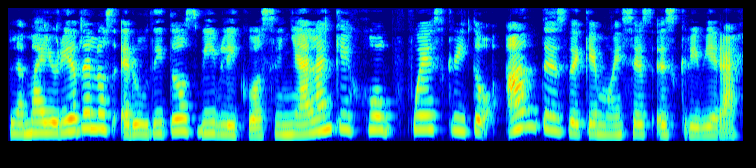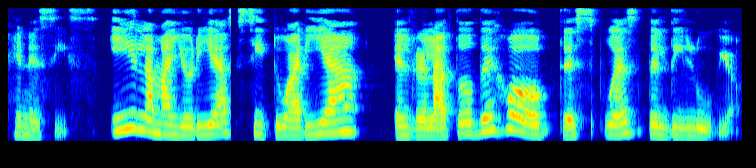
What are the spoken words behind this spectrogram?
la mayoría de los eruditos bíblicos señalan que Job fue escrito antes de que Moisés escribiera Génesis, y la mayoría situaría el relato de Job después del diluvio.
